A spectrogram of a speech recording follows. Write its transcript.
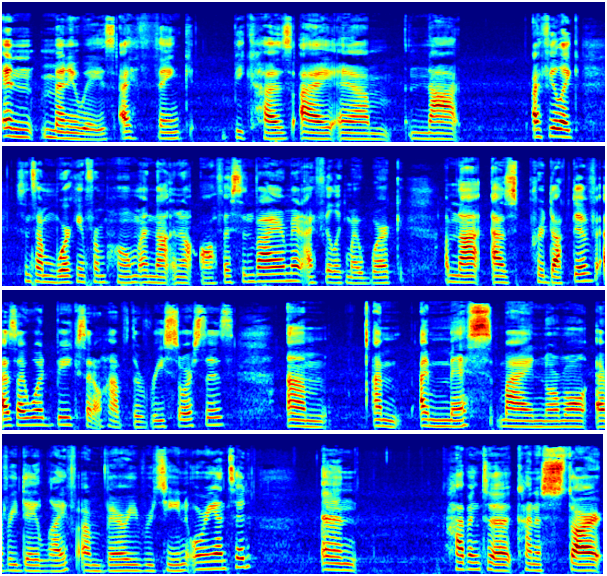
in many ways. I think because I am not, I feel like since I'm working from home and not in an office environment, I feel like my work, I'm not as productive as I would be because I don't have the resources. Um, I'm I miss my normal everyday life. I'm very routine oriented and having to kind of start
